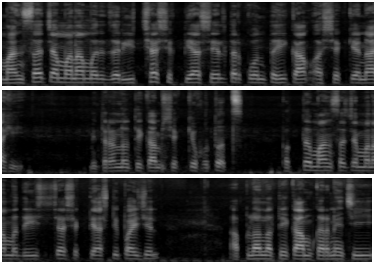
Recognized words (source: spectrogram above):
माणसाच्या मनामध्ये जर इच्छाशक्ती असेल तर कोणतंही काम अशक्य नाही. मित्रांनो ते काम शक्य होतंच. फक्त माणसाच्या मनामध्ये इच्छाशक्ती असली पाहिजे. आपल्याला ते काम करण्याची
